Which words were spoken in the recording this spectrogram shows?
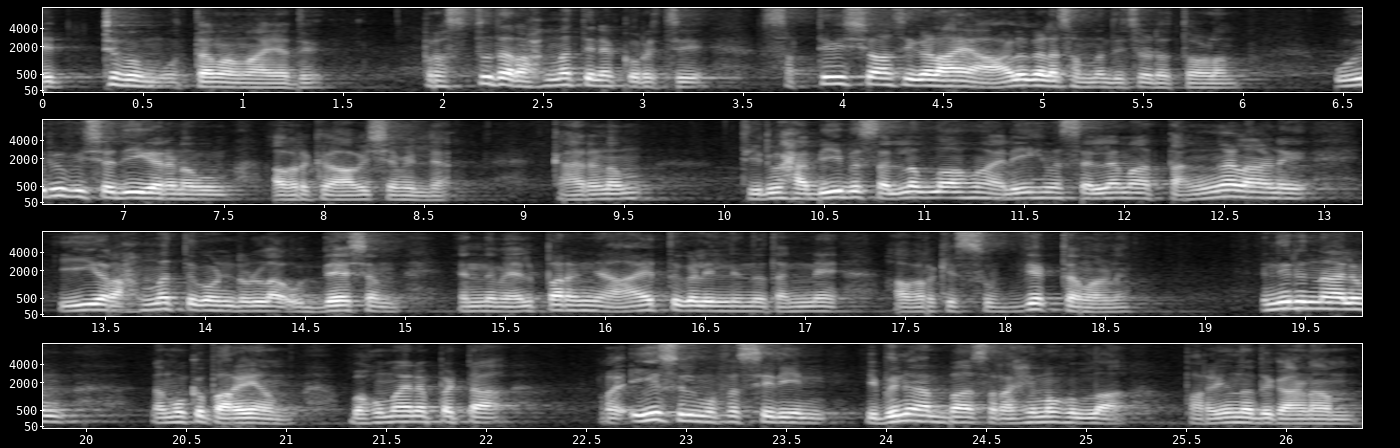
ഏറ്റവും ഉത്തമമായത്. പ്രസ്തുത റഹ്മത്തിനെക്കുറിച്ച് സത്യവിശ്വാസികളായ ആളുകളെ സംബന്ധിച്ചിടത്തോളം ഒരു വിശദീകരണവും അവർക്ക് ആവശ്യമില്ല. കാരണം തിരു ഹബീബ് സല്ലല്ലാഹു അലഹി വസല്ലമ തങ്ങളാണ് ഈ റഹ്മത്ത് കൊണ്ടുള്ള ഉദ്ദേശം എന്ന് മേൽപ്പറഞ്ഞ ആയത്തുകളിൽ നിന്ന് തന്നെ അവർക്ക് സുവ്യക്തമാണ്. എന്നിരുന്നാലും നമുക്ക് പറയാം ബഹുമാനപ്പെട്ട റയീസുൽ മുഫസ്സിരീൻ ഇബ്നു അബ്ബാസ് റഹിമഹുല്ല പറയുന്നത് കാണാം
